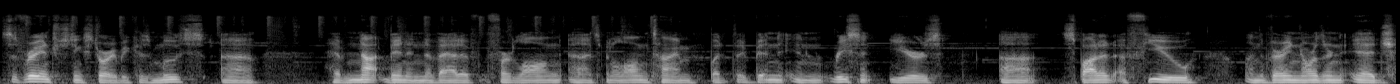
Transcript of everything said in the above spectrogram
This is a very interesting story because moose uh, have not been in Nevada for long. Uh, it's been a long time, but they've been in recent years uh, spotted a few on the very northern edge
